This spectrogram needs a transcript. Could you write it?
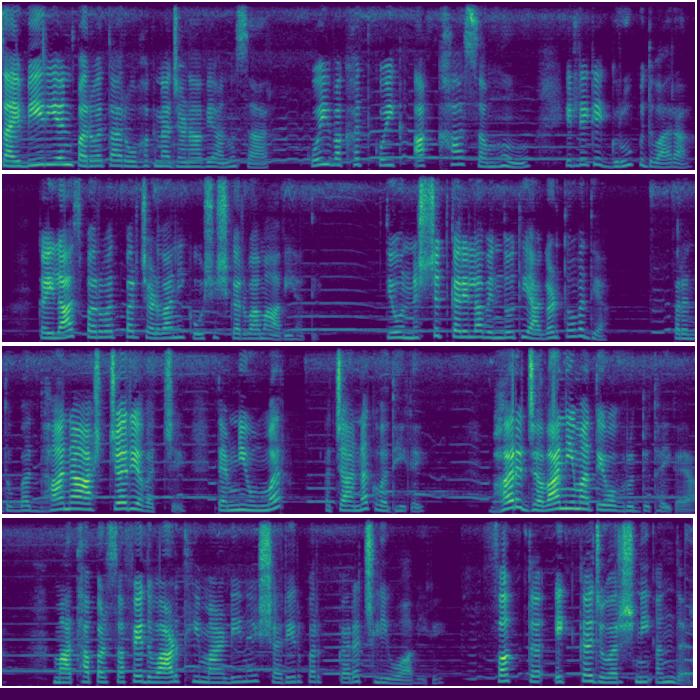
સાઇબિરિયન પર્વતારોહકના જણાવ્યા અનુસાર કોઈ વખત કોઈક આખા સમૂહ, એટલે કે ગ્રુપ દ્વારા કૈલાસ પર્વત પર ચડવાની કોશિશ કરવામાં આવી હતી. તેઓ નિશ્ચિત કરેલા બિંદુથી આગળ તો વધ્યા, પરંતુ બધાના આશ્ચર્ય વચ્ચે તેમની ઉંમર અચાનક વધી ગઈ. ભર જવાનીમાં તેઓ વૃદ્ધ થઈ ગયા. માથા પર સફેદ વાળથી માંડીને શરીર પર કરચલીઓ આવી ગઈ. ફક્ત એક જ વર્ષની અંદર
